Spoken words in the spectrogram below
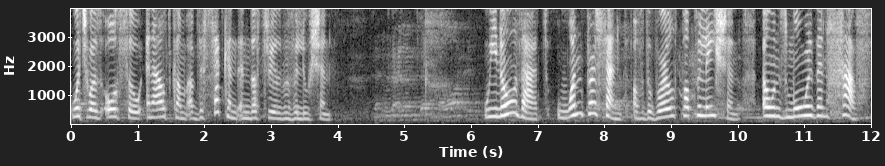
which was also an outcome of the second industrial revolution. We know that 1% of the world population owns more than half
